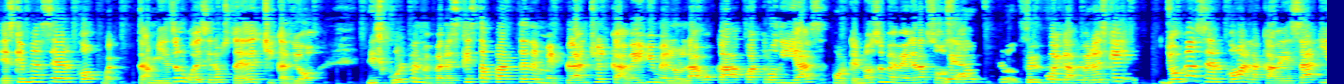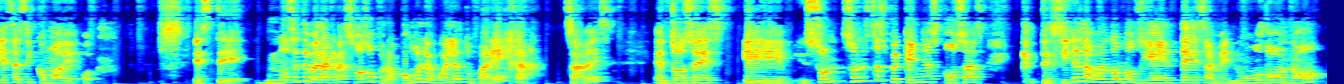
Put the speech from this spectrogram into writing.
es que me acerco, bueno, también se lo voy a decir a ustedes, chicas, yo, discúlpenme, pero es que esta parte de me plancho el cabello y me lo lavo cada cuatro días porque no se me ve grasoso. Oiga, pero es que yo me acerco a la cabeza y es así como de, oh, este, no se te verá grasoso, pero ¿cómo le huele a tu pareja? ¿Sabes? Entonces, eh, son, son estas pequeñas cosas que te sigues lavando los dientes a menudo, ¿no?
